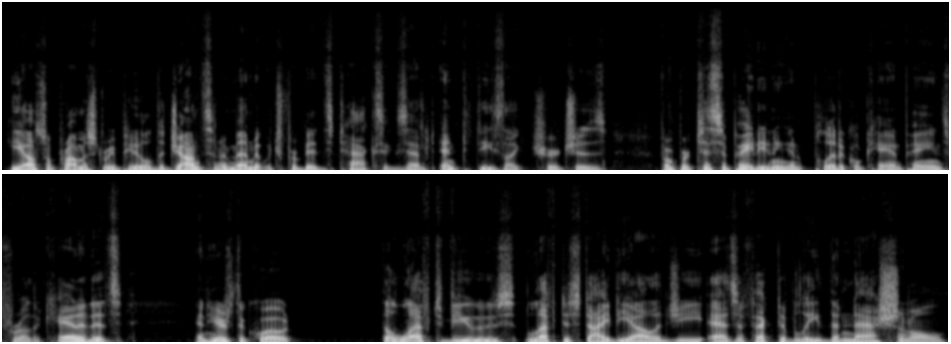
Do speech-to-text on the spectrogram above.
He also promised to repeal the Johnson Amendment, which forbids tax exempt entities like churches from participating in political campaigns for other candidates. And here's the quote The left views leftist ideology as effectively the national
